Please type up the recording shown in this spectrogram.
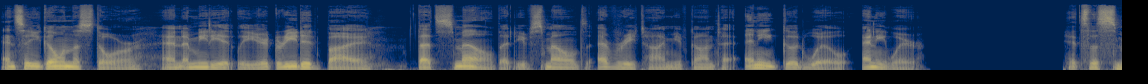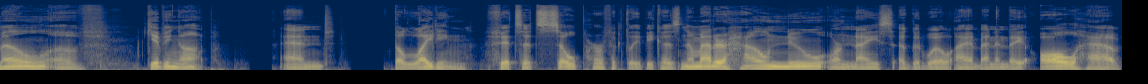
And so you go in the store, and immediately you're greeted by that smell that you've smelled every time you've gone to any Goodwill anywhere. It's the smell of giving up, and the lighting fits it so perfectly because no matter how new or nice a Goodwill I have been in, they all have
